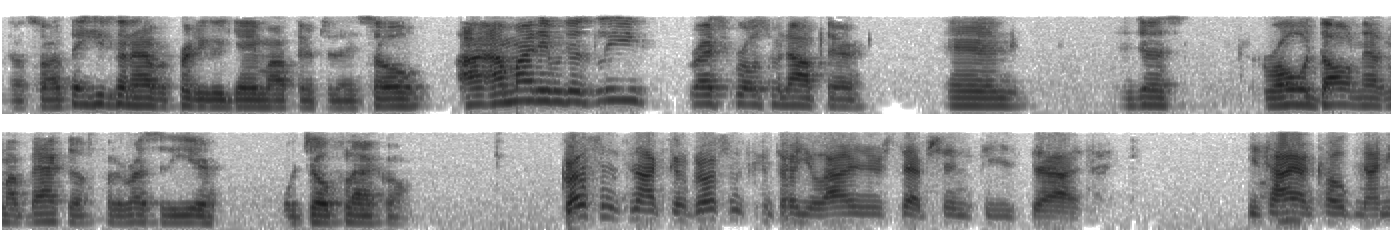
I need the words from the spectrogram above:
You know, so I think he's going to have a pretty good game out there today. So I, I might even just leave Rex Grossman out there and and just roll with Dalton as my backup for the rest of the year with Joe Flacco. Grossman's not good. Grossman's can throw you a lot of interceptions. He's uh, he's high on coke 99%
